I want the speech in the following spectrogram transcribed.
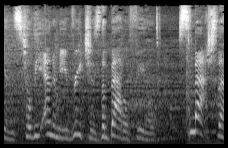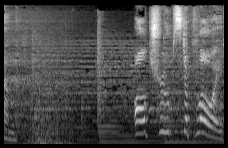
seconds till the enemy reaches the battlefield. Smash them! All troops deployed!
